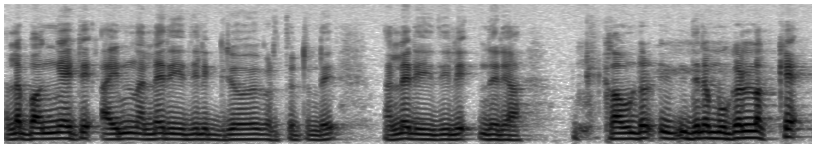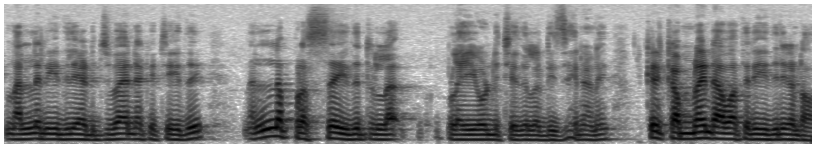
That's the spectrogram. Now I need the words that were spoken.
നല്ല ഭംഗിയായിട്ട് അതിന് നല്ല രീതിയിൽ ഗ്രോ കൊടുത്തിട്ടുണ്ട്. നല്ല രീതിയിൽ എന്താ കൗണ്ടർ ഇതിന്റെ മുകളിലൊക്കെ നല്ല രീതിയിൽ അഡ്ജ്വാനൊക്കെ ചെയ്ത് നല്ല പ്രസ് ചെയ്തിട്ടുള്ള പ്ലേ കൊണ്ട് ചെയ്തിട്ടുള്ള ഡിസൈനാണ് ഒരിക്കലും കംപ്ലൈന്റ് ആവാത്ത രീതിയിൽ കണ്ടോ?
